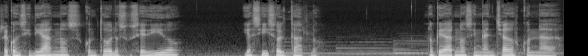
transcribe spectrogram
reconciliarnos con todo lo sucedido y así soltarlo, no quedarnos enganchados con nada.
